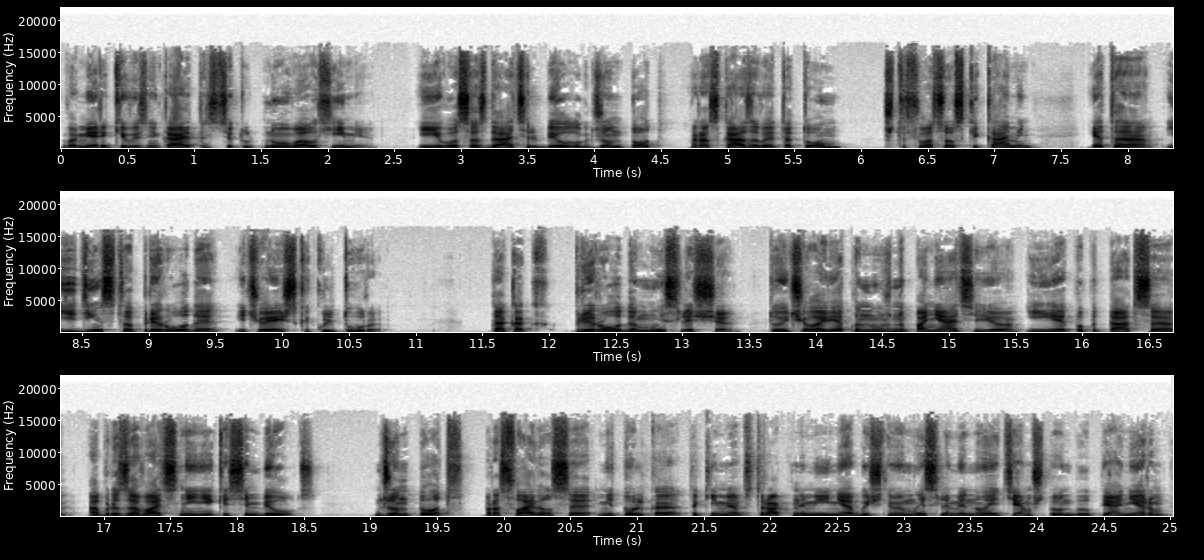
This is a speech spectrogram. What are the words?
в Америке возникает Институт новой алхимии. И его создатель, биолог Джон Тодд, рассказывает о том, что философский камень – это единство природы и человеческой культуры – так как природа мыслящая, то и человеку нужно понять ее и попытаться образовать с ней некий симбиоз. Джон Тодд прославился не только такими абстрактными и необычными мыслями, но и тем, что он был пионером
